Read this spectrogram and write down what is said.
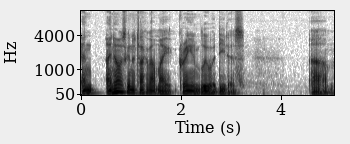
And I know I was going to talk about my gray and blue Adidas. Um,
